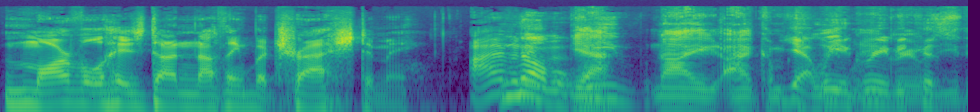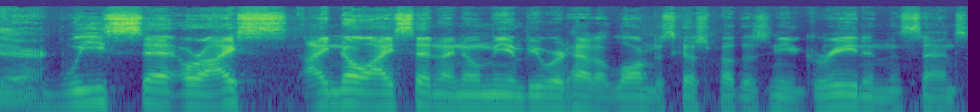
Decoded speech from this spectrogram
Marvel has done nothing but trash to me. I haven't No, even, Yeah, we- no, I, I completely yeah, we agree, agree because with you there. we said, or I, s- I know I said, and I know me and B Word had a long discussion about this, and he agreed in the sense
